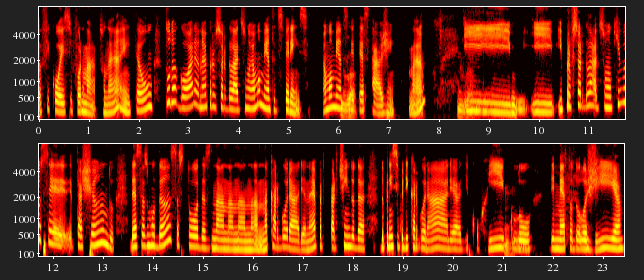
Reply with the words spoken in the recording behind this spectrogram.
uh, ficou esse formato, né? Então, tudo agora, né, professor Gladson, é um momento de experiência, é um momento Exato. de testagem, né? E, e, e, professor Gladson, o que você está achando dessas mudanças todas na, na, na, na, carga horária, né? Partindo da, do princípio de carga horária, de currículo, uhum. de metodologia.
